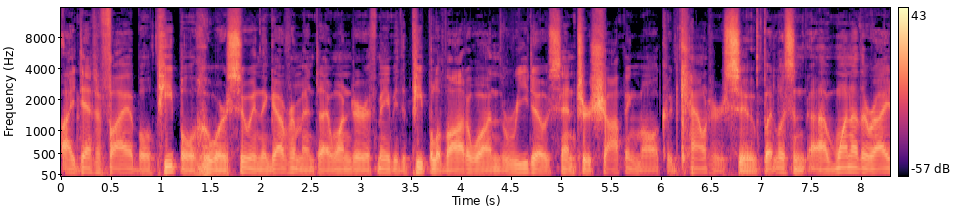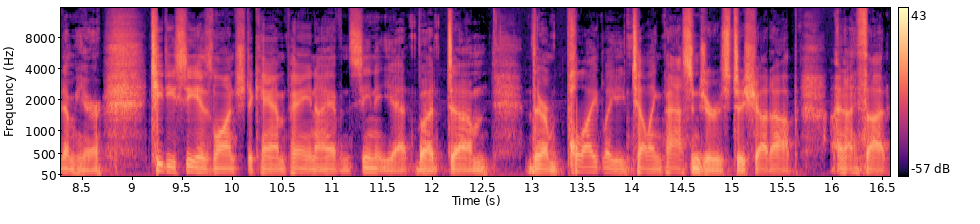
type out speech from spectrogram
identifiable people who are suing the government, I wonder if maybe the people of Ottawa and the Rideau Centre shopping mall could counter sue. But listen, uh, one other item here TTC has launched a campaign. I haven't seen it yet, but um, they're politely telling passengers to shut up. And I thought,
